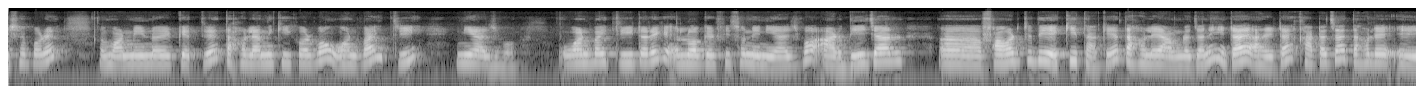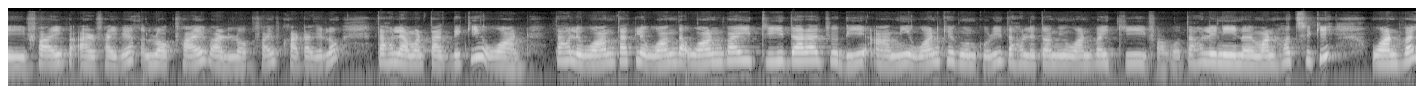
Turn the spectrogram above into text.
এসে পড়ে, মান নির্ণয়ের ক্ষেত্রে। তাহলে আমি কি করব? ওয়ান বাই থ্রি নিয়ে আসব। ওয়ান বাই থ্রিটারে লগের পিছনে নিয়ে আসব, আর দেজার পাওয়ার যদি একই থাকে, তাহলে আমরা জানি এটাই আর এটা কাটা যায়। তাহলে এই ফাইভ আর ফাইভে লক ফাইভ আর লক ফাইভ কাটা গেল। তাহলে আমার থাকবে কি ওয়ান তাহলে ওয়ান থাকলে one the one by three দ্বারা যদি আমি ওয়ানকে গুণ করি, তাহলে তো আমি ওয়ান বাই থ্রি পাবো। তাহলে নির্ণয় মান হচ্ছে কি ওয়ান বাই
